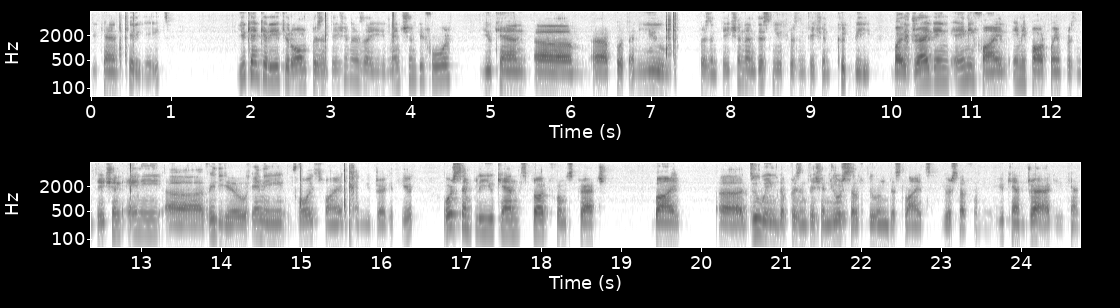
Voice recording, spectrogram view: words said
you can create. You can create your own presentation as I mentioned before. You can um, uh, put a new presentation and this new presentation could be by dragging any file any PowerPoint presentation any uh, video any voice file and you drag it here. Or simply you can start from scratch by uh, doing the presentation yourself doing the slides yourself from here. You can drag you can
